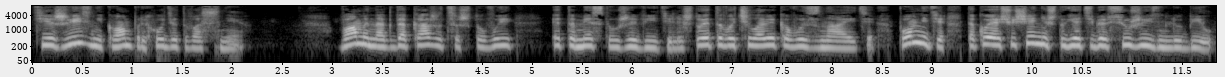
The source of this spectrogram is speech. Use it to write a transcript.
Те жизни к вам приходят во сне. Вам иногда кажется, что вы это место уже видели, что этого человека вы знаете. Помните, такое ощущение, что я тебя всю жизнь любил.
